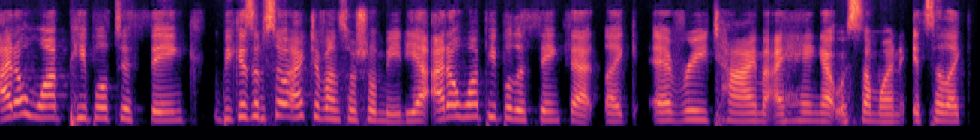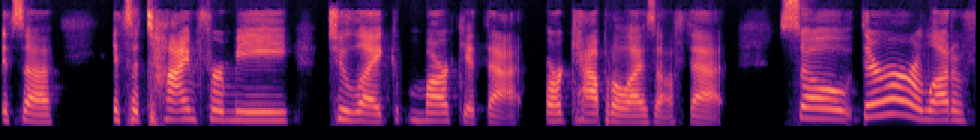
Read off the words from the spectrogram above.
i don't want people to think because i'm so active on social media i don't want people to think that like every time i hang out with someone it's a like it's a it's a time for me to like market that or capitalize off that so there are a lot of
